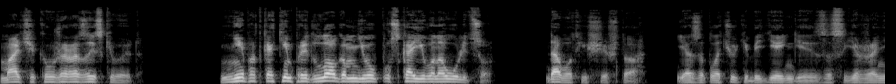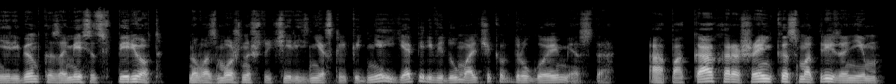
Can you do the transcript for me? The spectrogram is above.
Мальчика уже разыскивают. Ни под каким предлогом не выпускай его на улицу. Да вот еще что. Я заплачу тебе деньги за содержание ребенка за месяц вперед, но возможно, что через несколько дней я переведу мальчика в другое место. А пока хорошенько смотри за ним.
